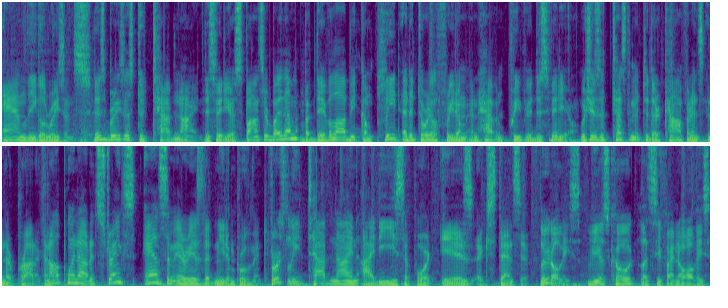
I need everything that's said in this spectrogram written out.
and legal reasons. This brings us to Tabnine. This video is sponsored by them, but they've allowed me complete editorial freedom and haven't previewed this video, which is a testament testament to their confidence in their product, and I'll point out its strengths and some areas that need improvement. Firstly, Tabnine IDE support is extensive. Look at all these. VS Code, let's see if I know all these.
